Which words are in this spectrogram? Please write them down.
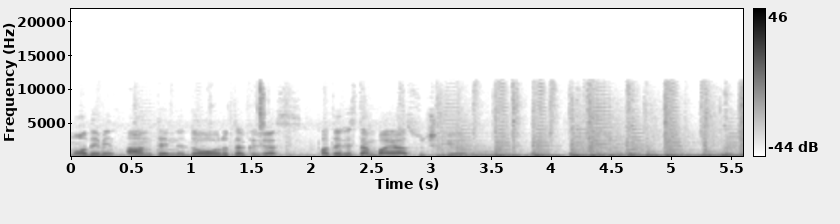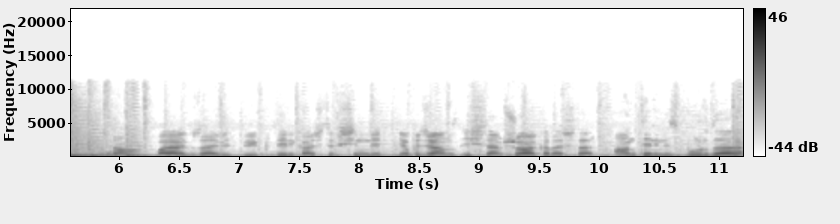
modemin antenine doğru takacağız. Patatesten bayağı su çıkıyor. Tamam bayağı güzel bir büyük bir delik açtık. Şimdi yapacağımız işlem şu arkadaşlar. Antenimiz burada.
